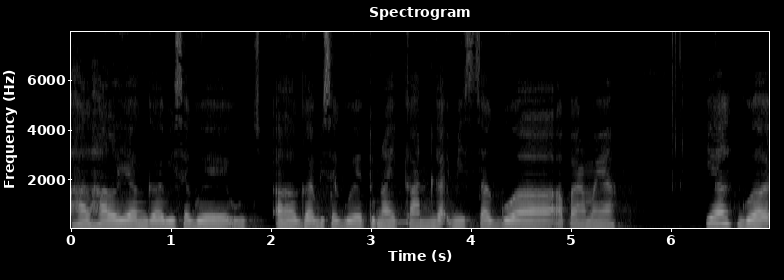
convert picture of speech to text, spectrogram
hal-hal yang gak bisa gue uh, gak bisa gue tunaikan gak bisa gue apa namanya ya gue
